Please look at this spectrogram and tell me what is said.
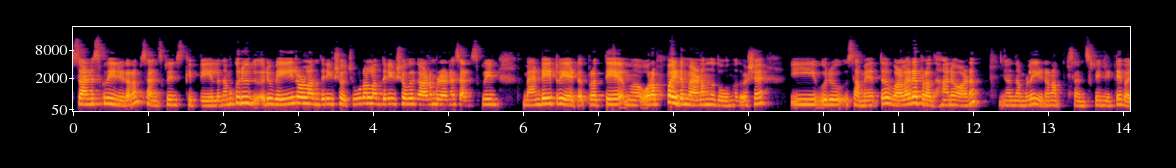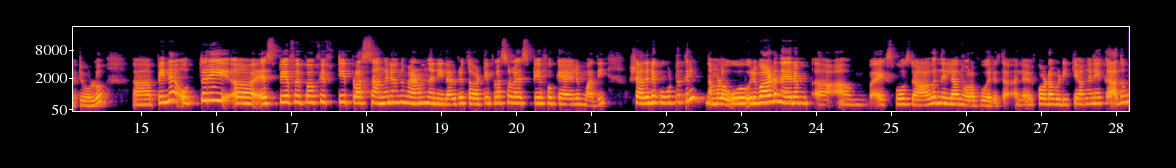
സൺസ്ക്രീൻ ഇടണം. സൺസ്ക്രീൻ സ്കിപ്പ് ചെയ്യില്ല നമുക്കൊരു ഒരു വെയിലുള്ള അന്തരീക്ഷമോ ചൂടുള്ള അന്തരീക്ഷമൊക്കെ കാണുമ്പോഴാണ് സൺസ്ക്രീൻ മാൻഡേറ്ററി ആയിട്ട് പ്രത്യേക ഉറപ്പായിട്ടും വേണം എന്ന് തോന്നുന്നത്. പക്ഷേ ഈ ഒരു സമയത്ത് വളരെ പ്രധാനമാണ്. നമ്മൾ ഇടണം. സൺസ്ക്രീൻ ഇട്ടേ പറ്റുള്ളൂ പിന്നെ ഒത്തിരി എസ് പി എഫ് ഇപ്പോൾ ഫിഫ്റ്റി പ്ലസ് അങ്ങനെയൊന്നും വേണം തന്നെയില്ല ഒരു തേർട്ടി പ്ലസ് ഉള്ള എസ് പി എഫ് ഒക്കെ ആയാലും മതി. പക്ഷെ അതിന്റെ കൂട്ടത്തിൽ നമ്മൾ ഒരുപാട് നേരം എക്സ്പോസ്ഡ് ആകുന്നില്ല എന്ന് ഉറപ്പ് വരുത്തുക അല്ലെങ്കിൽ കുട പിടിക്കുക അങ്ങനെയൊക്കെ അതും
